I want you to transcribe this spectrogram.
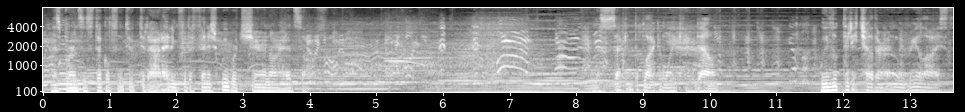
And as Burns and Stickleton duked it out, heading for the finish, we were cheering our heads off. And the second the black and white came down, we looked at each other and we realized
